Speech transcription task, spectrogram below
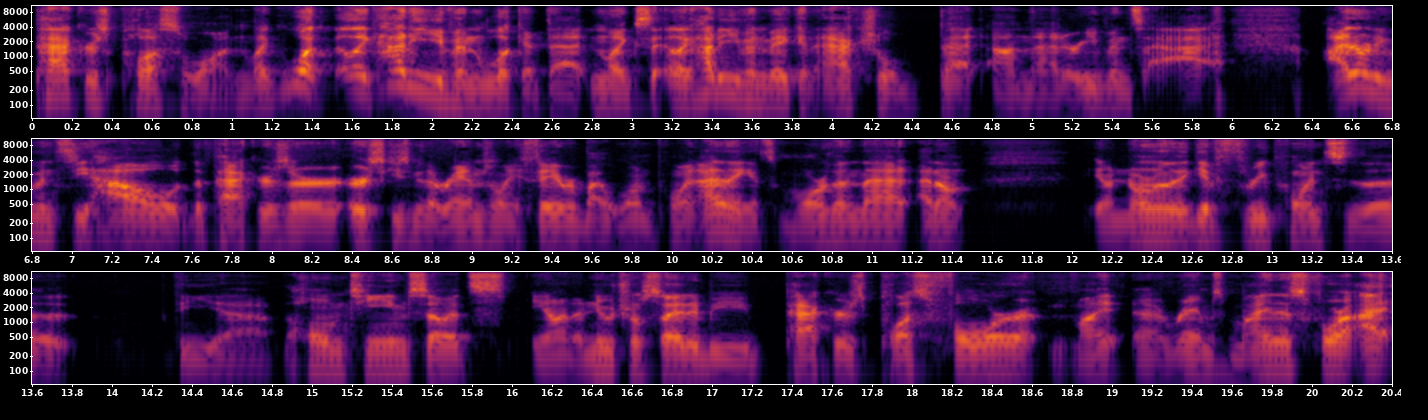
Packers plus one. Like what? Like how do you even look at that and like say like how do you even make an actual bet on that or even say, I, I don't even see how the Packers are or excuse me the Rams only favored by one point. I think it's more than that. I don't. You know, normally they give three points to the the uh, the home team. So it's you know on a neutral site it'd be Packers plus four, my uh, Rams minus four. I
